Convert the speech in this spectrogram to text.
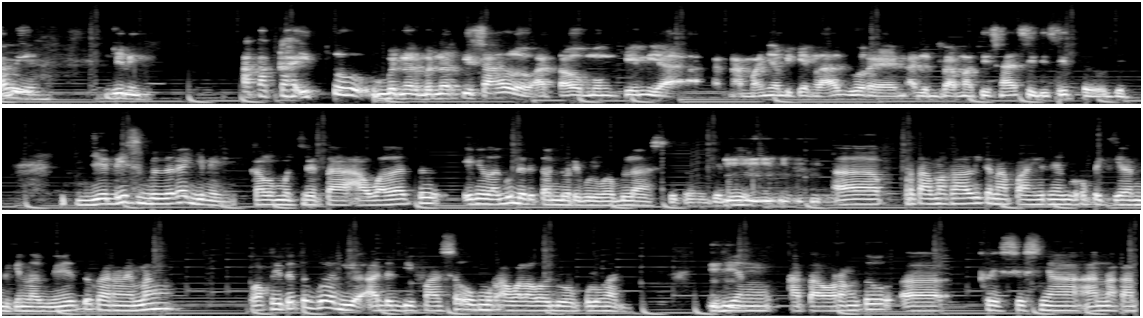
tapi Iya. gini apakah itu benar-benar kisah lo atau mungkin ya namanya bikin lagu Ren ada dramatisasi di situ gitu. jadi sebenarnya gini kalau mau cerita awalnya tuh ini lagu dari tahun 2015 gitu jadi. Eh, pertama kali kenapa akhirnya gue kepikiran bikin lagu ini tuh karena memang waktu itu tuh gue lagi ada di fase umur awal-awal 20-an. Jadi yang kata orang tuh eh, krisisnya anak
